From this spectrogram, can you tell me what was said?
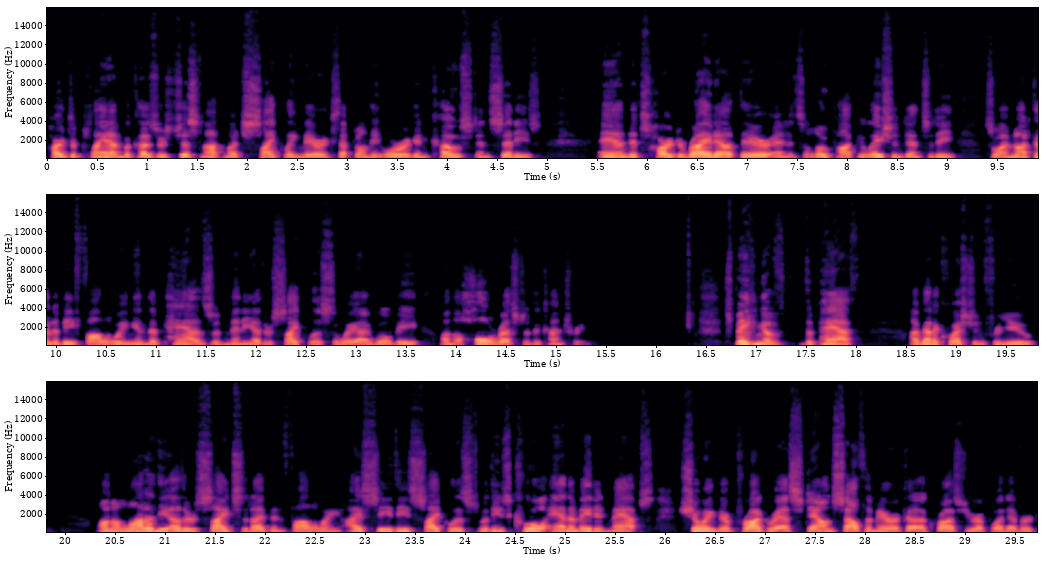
Hard to plan because there's just not much cycling there except on the Oregon coast and cities. And it's hard to ride out there and it's a low population density. So I'm not going to be following in the paths of many other cyclists the way I will be on the whole rest of the country. Speaking of the path, I've got a question for you. On a lot of the other sites that I've been following, I see these cyclists with these cool animated maps showing their progress down South America, across Europe, whatever,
